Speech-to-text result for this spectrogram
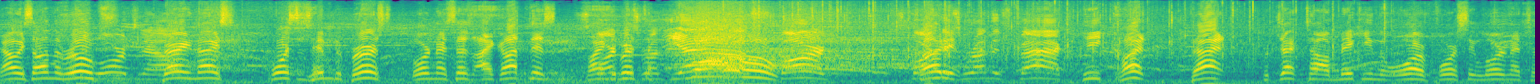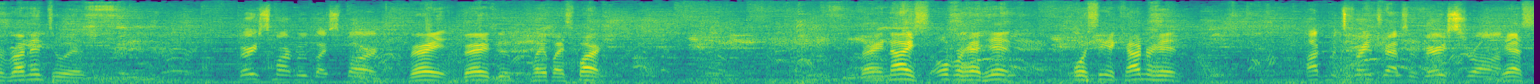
Now he's on the ropes. Very nice. Forces him to burst. Lord Knight says, I got this. Trying to Spark burst. has run. Yeah, Whoa! Spark. Spark has run this back. He cut that projectile, making the orb, forcing Lord Knight to run into it. Very smart move by Spark. Very, very good play by Spark. Very nice overhead hit, forcing a counter hit. Hakumen's frame traps are very strong. Yes,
